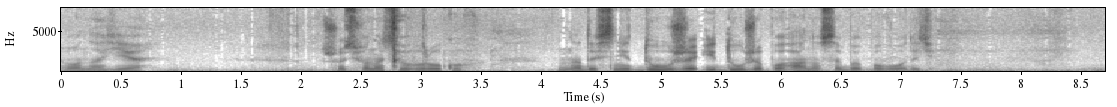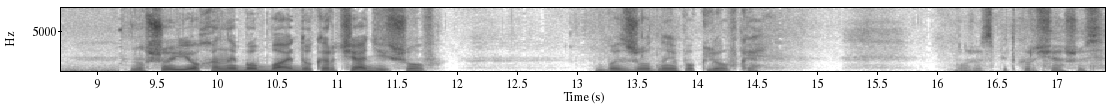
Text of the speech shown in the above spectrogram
Вона є. Щось вона цього року на Десні дуже і дуже погано себе поводить. Ну що, Йоханий бабай, до карча дійшов. Без жодної покльовки. Може з-під корча щось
